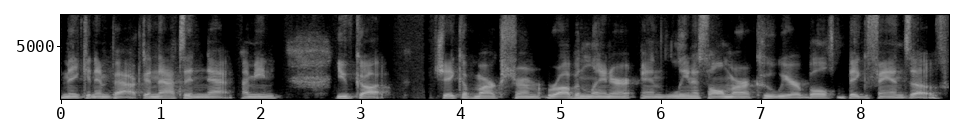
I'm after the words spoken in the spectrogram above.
make an impact, and that's in net. I mean, you've got Jacob Markstrom, Robin Lehner, and Linus Ullmark, who we are both big fans of.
